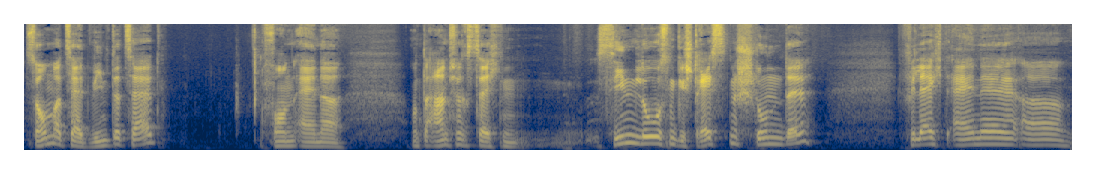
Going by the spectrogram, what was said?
Sommerzeit, Winterzeit von einer unter Anführungszeichen sinnlosen, gestressten Stunde vielleicht eine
